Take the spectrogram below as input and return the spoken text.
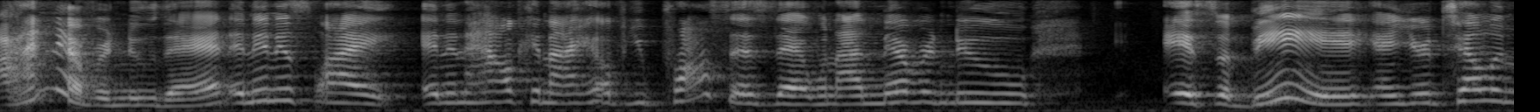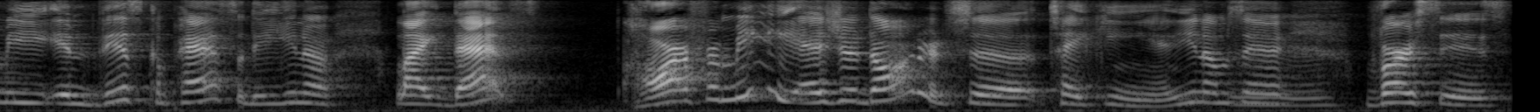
I never knew that. And then it's like, and then how can I help you process that when I never knew it's a big and you're telling me in this capacity, you know, like that's hard for me as your daughter to take in, you know what I'm saying? Mm-hmm. Versus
